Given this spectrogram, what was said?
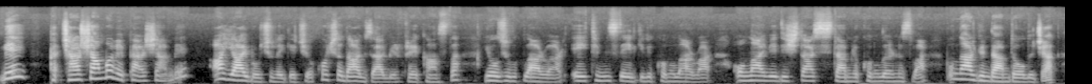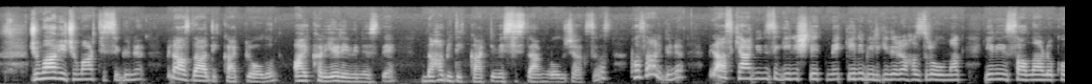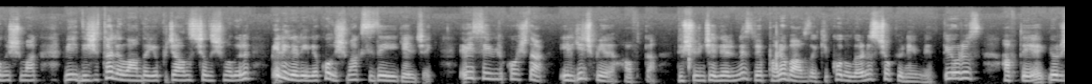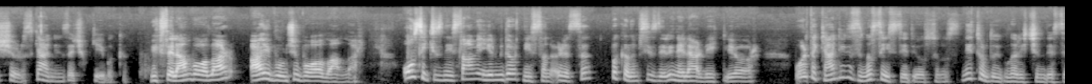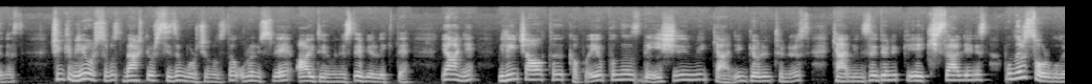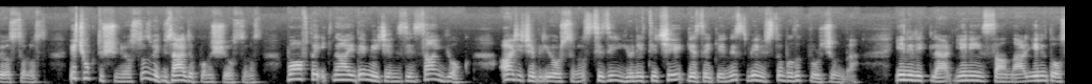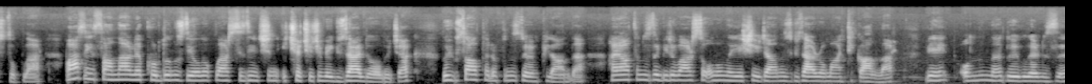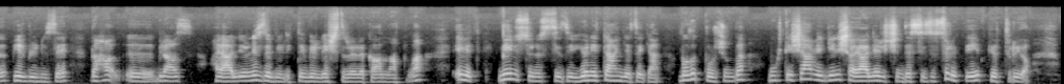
Ve çarşamba ve perşembe ay yay burcuna geçiyor. Koç'ta daha güzel bir frekansta yolculuklar var. Eğitiminizle ilgili konular var. Online ve dijital sistemle konularınız var. Bunlar gündemde olacak. Cuma ve cumartesi günü biraz daha dikkatli olun. Ay kariyer evinizde daha bir dikkatli ve sistemli olacaksınız. Pazar günü Biraz kendinizi genişletmek, yeni bilgilere hazır olmak, yeni insanlarla konuşmak ve dijital alanda yapacağınız çalışmaları birileriyle konuşmak size iyi gelecek. Evet sevgili koçlar, ilginç bir hafta. Düşünceleriniz ve para bazdaki konularınız çok önemli diyoruz. Haftaya görüşüyoruz. Kendinize çok iyi bakın. Yükselen boğalar, ay burcu boğa olanlar. 18 Nisan ve 24 Nisan arası bakalım sizleri neler bekliyor. Bu arada kendinizi nasıl hissediyorsunuz? Ne tür duygular içindesiniz? Çünkü biliyorsunuz Merkür sizin burcunuzda, Uranüs ve Ay düğümünüzde birlikte. Yani bilinçaltı, kafa yapınız, değişimi, kendi görüntünüz, kendinize dönük e, kişiselliğiniz bunları sorguluyorsunuz. Ve çok düşünüyorsunuz ve güzel de konuşuyorsunuz. Bu hafta ikna edemeyeceğiniz insan yok. Ayrıca biliyorsunuz sizin yönetici gezegeniniz Venüs'te balık burcunda. Yenilikler, yeni insanlar, yeni dostluklar, bazı insanlarla kurduğunuz diyaloglar sizin için iç açıcı ve güzel de olacak. Duygusal tarafınız ön planda. Hayatınızda biri varsa onunla yaşayacağınız güzel romantik anlar ve onunla duygularınızı birbirinize daha e, biraz hayallerinizle birlikte birleştirerek anlatma. Evet, Venüs'ünüz sizi yöneten gezegen Balık burcunda muhteşem ve geniş hayaller içinde sizi sürükleyip götürüyor.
